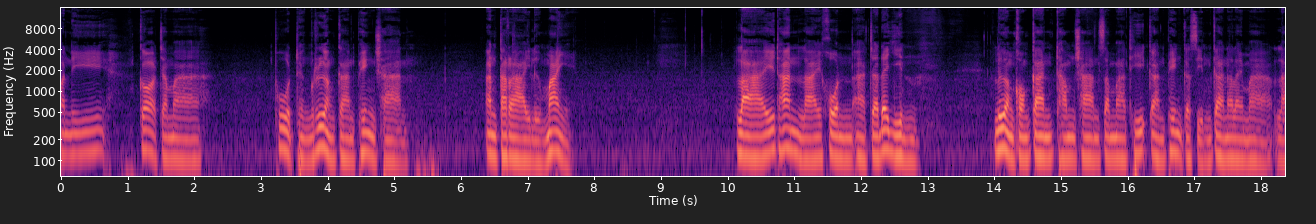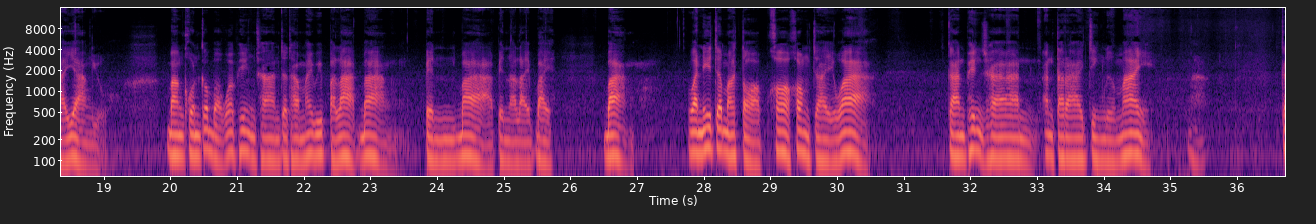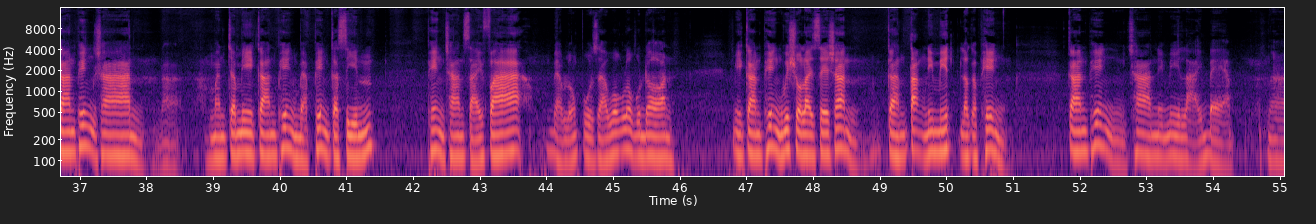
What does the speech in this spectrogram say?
วันนี้ก็จะมาพูดถึงเรื่องการเพ่งฌาน อันตรายหรือไม่ หลายท่านหลายคนอาจจะได้ยิน เรื่องของการทำฌานสมาธิการเพ่งกสินการอะไรมาหลายอย่างอยู่ บางคนก็บอกว่าเพ่งฌานจะทำให้วิปลาสบ้าง เป็นบ้าเป็นอะไรไปบ้าง วันนี้จะมาตอบข้อข้องใจว่า การเพ่งฌานอันตรายจริงหรือไม่นะการเพ่งฌานนะมันจะมีการเพ่งแบบเพ่งกสินเพ่งฌานสายฟ้า แบบหลวงปู่สาวกโลกอุดร มีการเพ่ง visualization การตั้งนิมิตแล้วก็เพ่ง การเพ่งฌานนี่มีหลายแบบนะ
